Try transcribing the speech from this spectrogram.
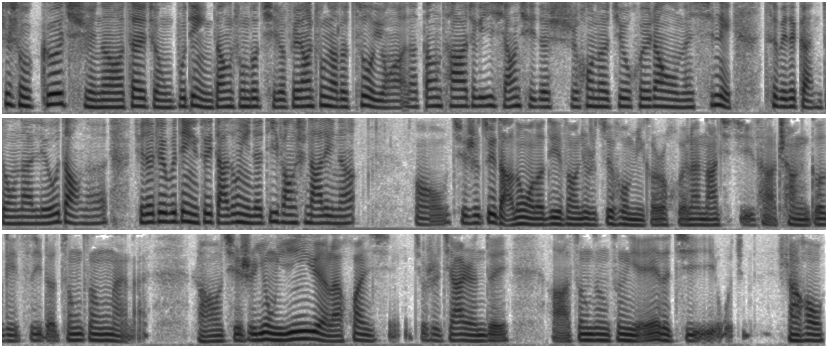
这首歌曲呢，在整部电影当中都起着非常重要的作用啊。那当它这个一响起的时候呢，就会让我们心里特别的感动。那刘导呢，觉得这部电影最打动你的地方是哪里呢？哦，其实最打动我的地方就是最后米格尔回来拿起吉他唱歌给自己的曾曾奶奶，然后其实用音乐来唤醒就是家人对啊曾曾曾爷爷的记忆，我觉得，然后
